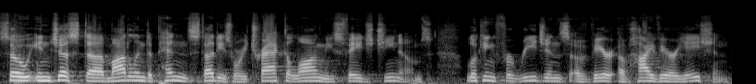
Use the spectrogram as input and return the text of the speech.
So in just uh, model-independent studies where we tracked along these phage genomes, looking for regions of, of high variation,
